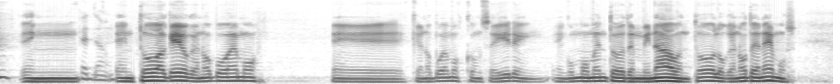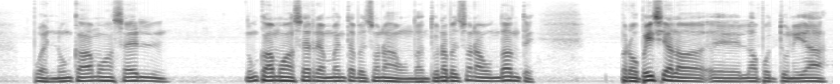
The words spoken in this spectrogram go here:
en, en todo aquello que no podemos eh, que no podemos conseguir en, en un momento determinado, en todo lo que no tenemos, pues nunca vamos a ser nunca vamos a ser realmente personas abundantes. Una persona abundante propicia la, eh, la oportunidad,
